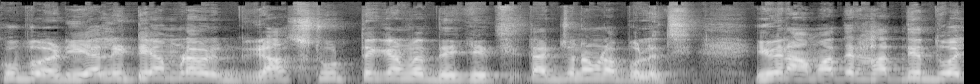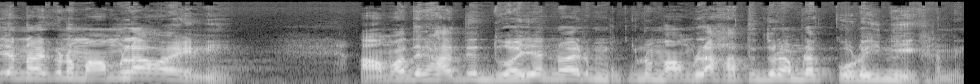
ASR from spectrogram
খুব রিয়ালিটি আমরা গ্রাসরুট থেকে আমরা দেখেছি, তার জন্য আমরা বলেছি। ইভেন আমাদের হাত দিয়ে দু হাজার নয় কোনো মামলা হয়নি। আমাদের হাতে দু হাজার নয়ের কোনো মামলা হাতে ধরে আমরা করিনি এখানে।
